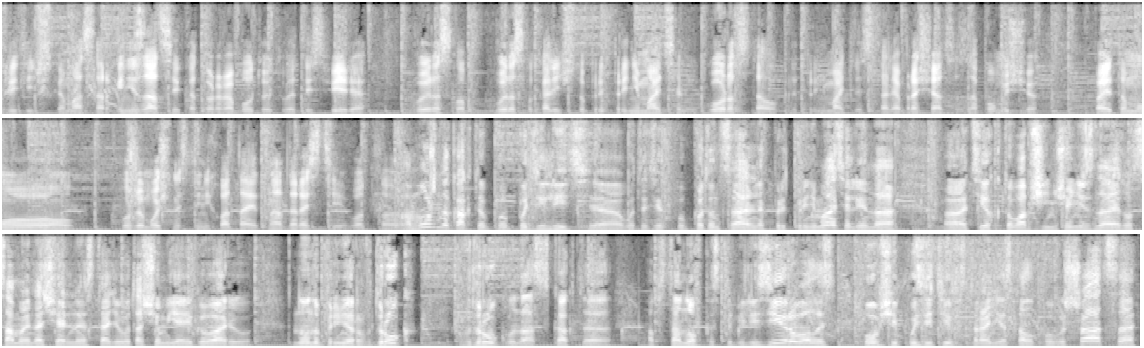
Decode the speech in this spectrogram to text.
критическая масса организаций, которые работают в этой сфере, выросла, выросло количество предпринимателей. Город стал, предприниматели стали обращаться за помощью, поэтому уже мощности не хватает, надо расти. Вот, э, А можно как-то поделить э, вот этих потенциальных предпринимателей на э, тех, кто вообще ничего не знает, вот самая начальная стадия, вот о чем я и говорю. Ну, например, вдруг, вдруг у нас как-то обстановка стабилизировалась, общий позитив в стране стал повышаться,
